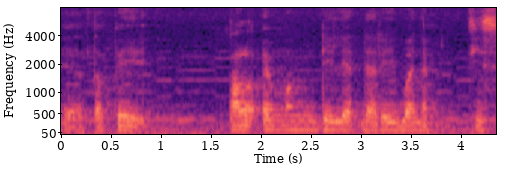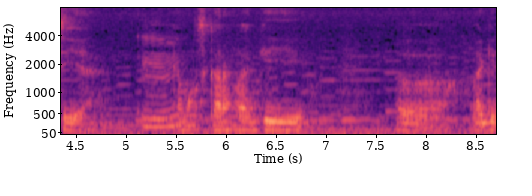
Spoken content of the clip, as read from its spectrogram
ya tapi kalau emang dilihat dari banyak sisi ya Hmm, emang sekarang lagi eh, lagi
